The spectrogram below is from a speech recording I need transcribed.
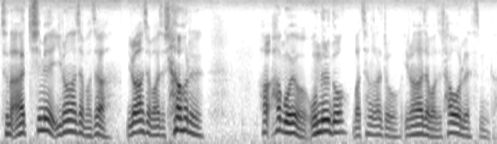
저는 아침에 일어나자마자, 일어나자마자 샤워를 하, 고요 오늘도 마찬가지로 일어나자마자 샤워를 했습니다.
